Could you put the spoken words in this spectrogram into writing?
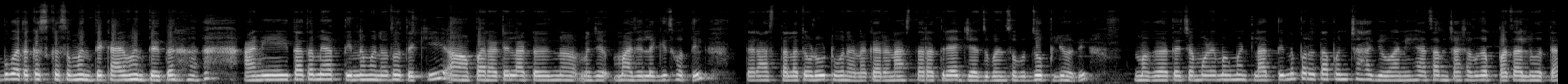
बघू आता कसं कसं म्हणते काय म्हणते तर. आणि इथं आता मी आत्तींना म्हणत होते की पराठे लाटणं म्हणजे माझे लगेच होतील. तर आस्ताला तेवढं उठवून आणा कारण आस्ता रात्री आजी आजोबांसोबत झोपली होती. मग त्याच्यामुळे मग म्हटलं आत्तीनं परत आपण चहा घेऊ. आणि ह्याच आमच्या अशाच गप्पा चालू होत्या.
